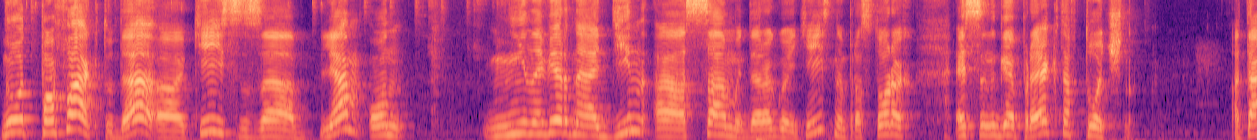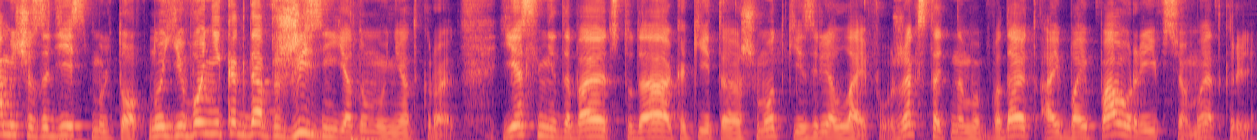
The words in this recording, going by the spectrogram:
ну вот по факту, да, а, кейс за лям, он не, наверное, один, а самый дорогой кейс на просторах СНГ проектов точно. А там еще за 10 мультов. Но его никогда в жизни, я думаю, не откроют. Если не добавят туда какие-то шмотки из Real Life. Уже, кстати, нам выпадают iBuy Power и все, мы открыли.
